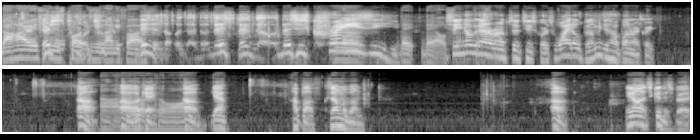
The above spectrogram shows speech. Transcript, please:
The highest in this park tw- is a 95. This is this this this is crazy. they they all So you know we gotta run up to the two scores. Wide open. Let me just hop on right quick. Oh. Ah, Oh, okay. Oh, yeah. Hop off, cause I'm a bum. Oh. You know what? Screw this, bro.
